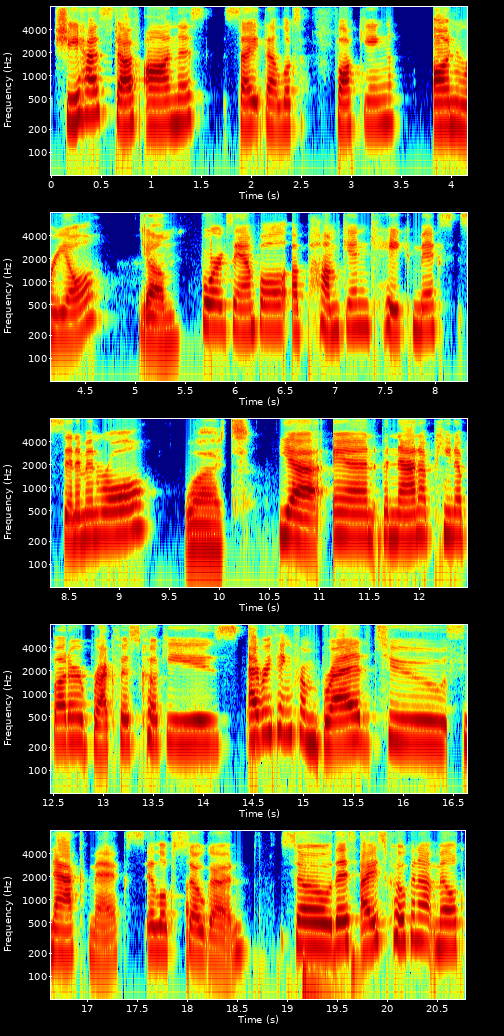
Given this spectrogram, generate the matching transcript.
she has stuff on this site that looks fucking unreal. Yum. For example, a pumpkin cake mix cinnamon roll. What? Yeah, and banana peanut butter breakfast cookies, everything from bread to snack mix. It looks so good. So, this iced coconut milk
